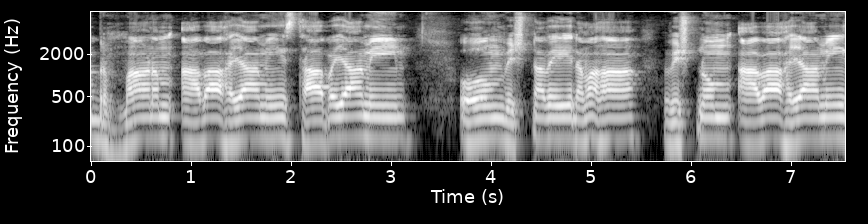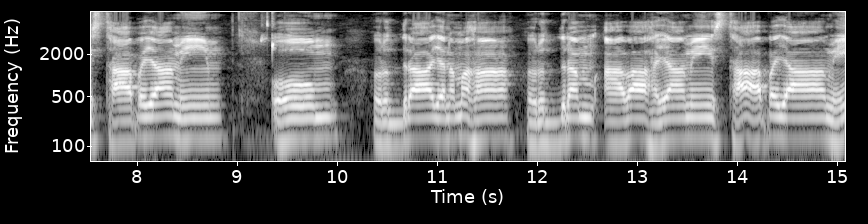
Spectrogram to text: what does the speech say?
બ્રહ્માણમ આવાહયામિ સ્થાપયામિ ઓમ વિષ્ણવે નમઃ વિષ્ણુમ આવાહયામિ સ્થાપયામિ ઓમ રુદ્રાય નમઃ રુદ્રમ આવાહયામિ સ્થાપયામિ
